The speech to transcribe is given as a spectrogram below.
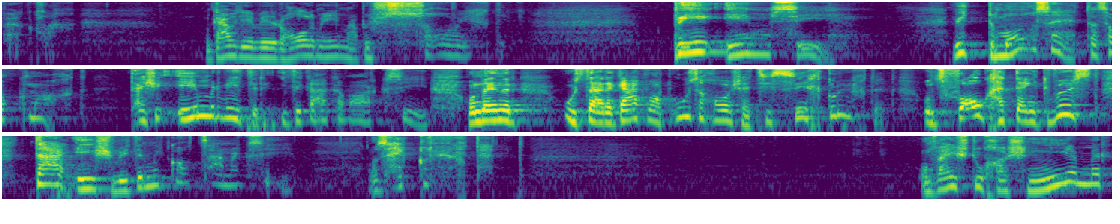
Wirklich. Und auch die wiederholen wir immer, aber es ist so wichtig. Bei ihm sein. Wie der Mose hat das auch gemacht. Er war immer wieder in der Gegenwart. Und wenn er aus dieser Gegenwart rauskam, hat sein Gesicht geleuchtet. Und das Volk hat dann gewusst, der ist wieder mit Gott zusammen. Und es hat geleuchtet. Und weißt du, kannst niemanden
